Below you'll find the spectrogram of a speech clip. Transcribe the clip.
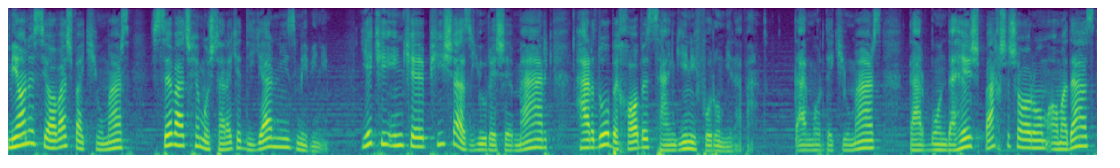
میان سیاوش و کیومرس سه وجه مشترک دیگر نیز می‌بینیم. یکی اینکه پیش از یورش مرگ هر دو به خواب سنگینی فرو می‌روند. در مورد کیومرس در بندهش بخش چهارم آمده است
